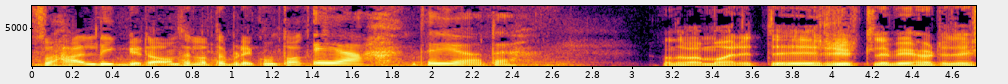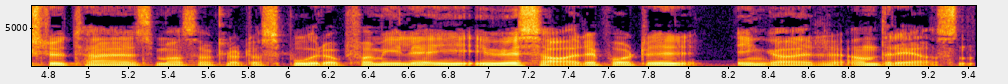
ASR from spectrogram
Så her ligger det an til at det blir kontakt? Ja, det gjør det. Og det var Marit Rutle vi hørte til slutt her, som altså har klart å spore opp familie i USA. Reporter Ingar Andreassen.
